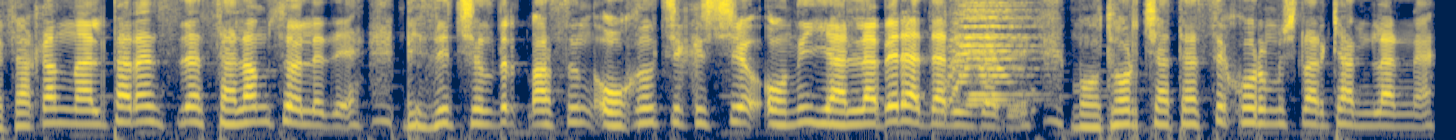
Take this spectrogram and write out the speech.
Efekan Alperen size selam söyledi. Bizi çıldırtmasın okul çıkışı onu yerle bir ederiz dedi. Motor çetesi kurmuşlar kendilerine.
